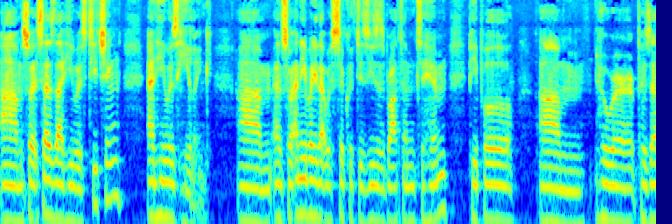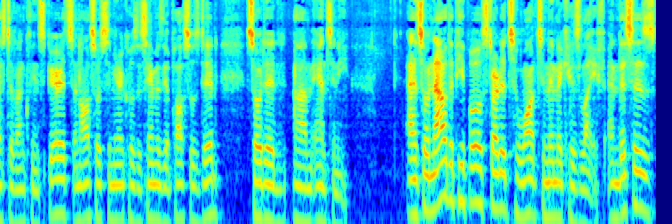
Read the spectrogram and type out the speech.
Um, so it says that he was teaching and he was healing. Um, and so anybody that was sick with diseases brought them to him. People um, who were possessed of unclean spirits and all sorts of miracles, the same as the apostles did, so did um, Antony. And so now the people started to want to mimic his life. And this is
